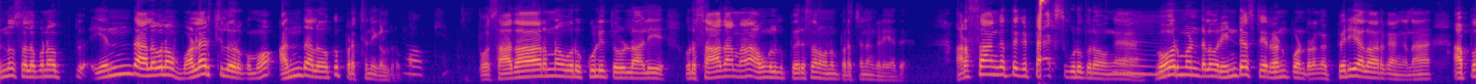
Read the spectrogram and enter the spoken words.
இன்னும் சொல்லப்போனால் எந்த அளவில் வளர்ச்சியில் இருக்குமோ அந்த அளவுக்கு பிரச்சனைகள் இருக்கும். இப்போ சாதாரண ஒரு கூலி தொழிலாளி ஒரு சாதாரண அவங்களுக்கு பெருசாக ஒன்றும் பிரச்சனை கிடையாது. அரசாங்கத்துக்கு டேக்ஸ் கொடுக்குறவங்க கவர்மெண்ட்ல ஒரு இண்டஸ்ட்ரி ரன் பண்றவங்க பெரிய ஆளா இருக்காங்கன்னா அப்போ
